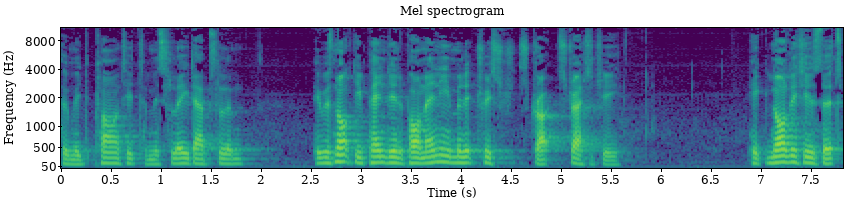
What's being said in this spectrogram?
whom he'd planted to mislead Absalom. He was not dependent upon any military strategy. He acknowledges that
